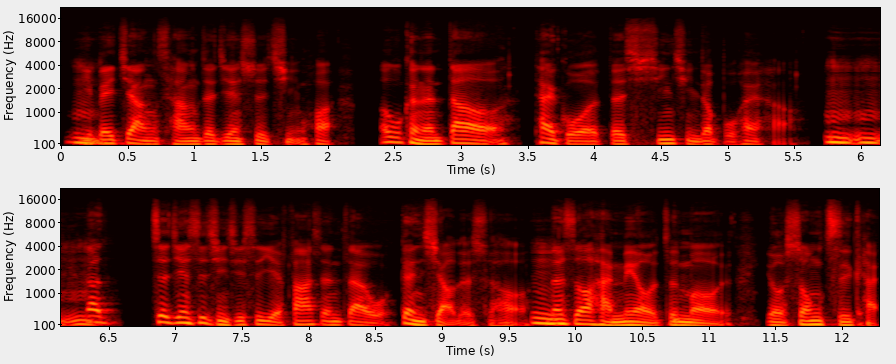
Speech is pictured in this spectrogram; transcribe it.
你被降舱这件事情的话，那、嗯、我可能到泰国的心情都不会好。嗯嗯嗯。那这件事情其实也发生在我更小的时候，嗯、那时候还没有这么有松弛感、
